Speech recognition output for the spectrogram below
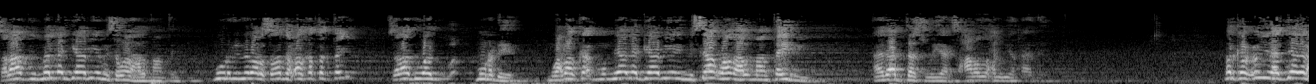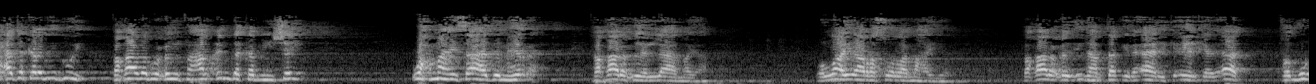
salaaddii ma la gaabiyo mise waad halmaantay? Muuna dhihin nabi saladii waxbaad ka tagtay? Salaaddii waa muuna dhihin miyaa la gaabiyey mise waad halmaantay? Buu aadaabtaas weeyaan saxaabada wax lagu yaqaanay. Marka wuxuu yidhi haddii adan xaajo kale ii guuri faqaala wuxuu yidhi fahal cindaka min shay wax ma haysaa ahde meher ah faqala wuxuu yidhi laa maya. Wallahi yaa rasuul allah ma hayo. Faqala wuxuu yidhi idhab tag ilaa ahlika ehelkaada aad fandur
